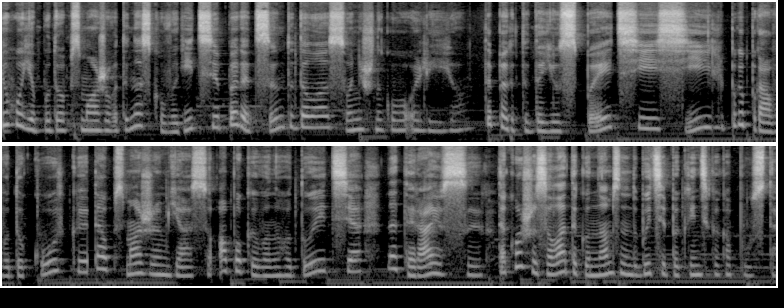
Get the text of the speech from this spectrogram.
Його я буду обсмажувати на сковорідці. Перед цим додала соняшникову олію. Тепер додаю спеції, сіль, приправу до курки та обсмажую м'ясо. А поки воно готується, натираю сир. Також у салатику нам знадобиться пекинська капуста.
